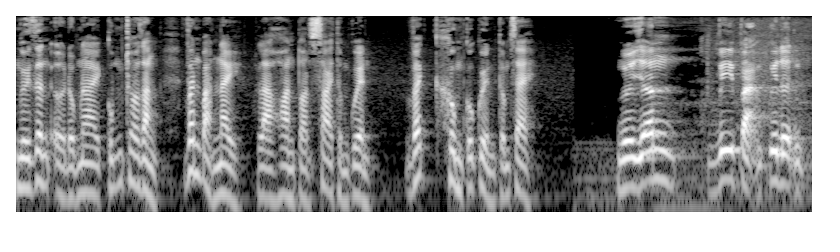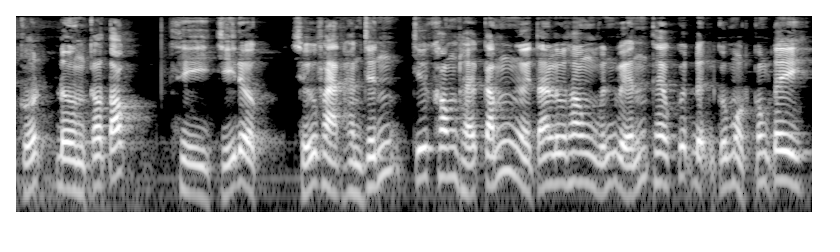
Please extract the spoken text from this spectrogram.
người dân ở Đồng Nai cũng cho rằng văn bản này là hoàn toàn sai thẩm quyền, vách không có quyền cấm xe. Người dân vi phạm quy định của đường cao tốc thì chỉ được xử phạt hành chính chứ không thể cấm người ta lưu thông vĩnh viễn theo quyết định của một công ty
